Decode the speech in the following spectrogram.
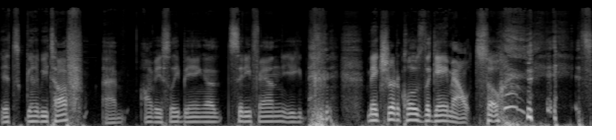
It's going to be tough. Um, obviously, being a City fan, you make sure to close the game out. So it's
